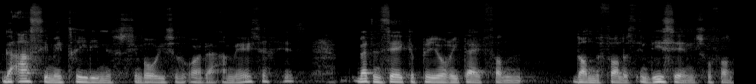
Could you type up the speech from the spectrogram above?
de asymmetrie die in de symbolische orde aanwezig is. Met een zekere prioriteit van dan de vallers in die zin, zo van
